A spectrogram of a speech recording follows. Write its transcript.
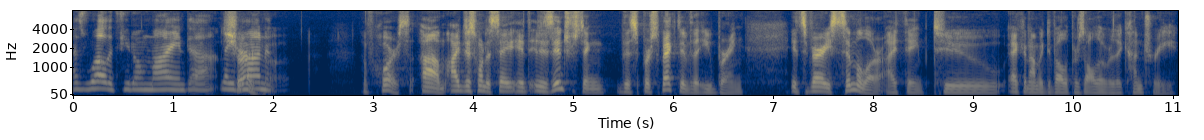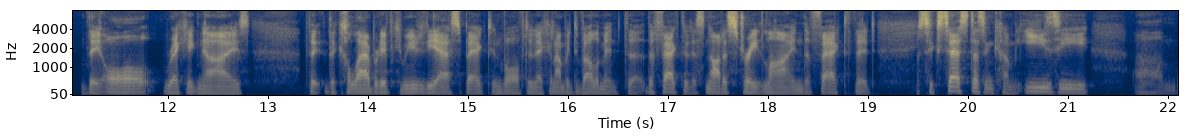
as well, if you don't mind, uh, later sure. on. Of course. Um, I just want to say it, it is interesting, this perspective that you bring. It's very similar, I think, to economic developers all over the country. They all recognize the, the collaborative community aspect involved in economic development, the, the fact that it's not a straight line, the fact that success doesn't come easy. Um,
